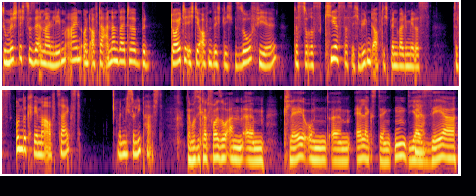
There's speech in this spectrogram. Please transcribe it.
du mischst dich zu sehr in mein Leben ein und auf der anderen Seite bedeute ich dir offensichtlich so viel, dass du riskierst, dass ich wütend auf dich bin, weil du mir das, das Unbequeme aufzeigst, weil du mich so lieb hast. Da muss ich gerade voll so an ähm, Clay und ähm, Alex denken, die ja, ja sehr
